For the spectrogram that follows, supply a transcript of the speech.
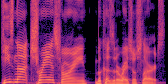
He's not transferring because of the racial slurs.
